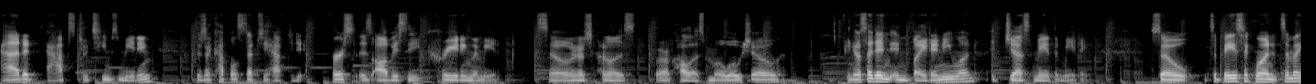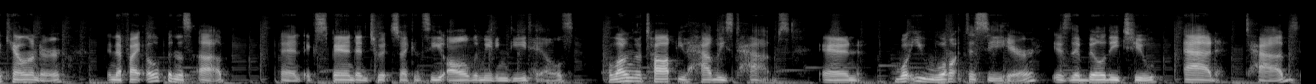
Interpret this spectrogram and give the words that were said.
added apps to a Teams meeting, there's a couple steps you have to do. First is obviously creating the meeting. So we're just kind of this, what I'll call this Mobo show. You notice I didn't invite anyone. I just made the meeting. So it's a basic one. It's in my calendar. And if I open this up, and expand into it so I can see all the meeting details. Along the top, you have these tabs. And what you want to see here is the ability to add tabs,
